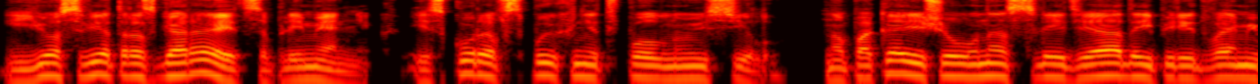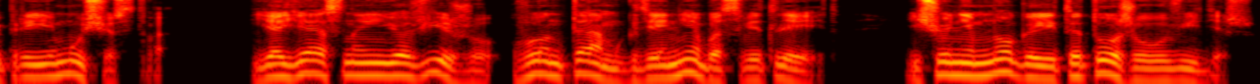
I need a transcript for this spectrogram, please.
Ее свет разгорается, племянник, и скоро вспыхнет в полную силу. Но пока еще у нас с леди Адой перед вами преимущество. Я ясно ее вижу, вон там, где небо светлеет. Еще немного, и ты тоже увидишь.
